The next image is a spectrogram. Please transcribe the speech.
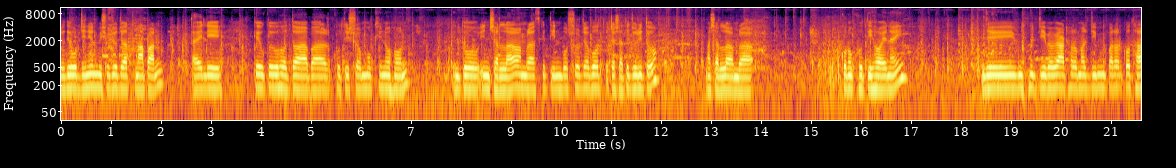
যদি অরিজিনাল মিশরীয় জাত না পান, তাইলে কেউ কেউ হয়তো আবার ক্ষতির সম্মুখীনও হন। কিন্তু ইনশাল্লাহ আমরা আজকে তিন বছর যাবৎ এটার সাথে জড়িত। মাসাল্লাহ আমরা কোনো ক্ষতি হয় নাই। যে যেভাবে আঠারো মাস ডিম পাড়ার কথা,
